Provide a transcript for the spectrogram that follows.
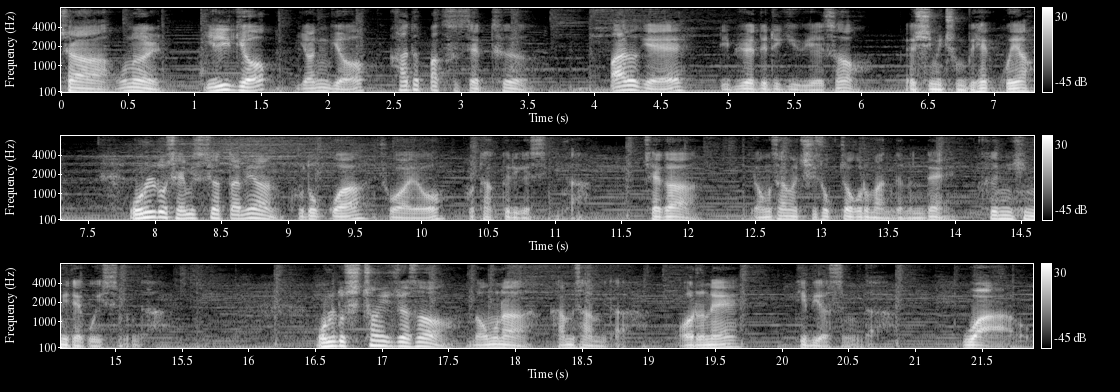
자, 오늘 일격, 연격, 카드박스 세트 빠르게 리뷰해드리기 위해서 열심히 준비했고요. 오늘도 재밌으셨다면 구독과 좋아요 부탁드리겠습니다. 제가 영상을 지속적으로 만드는데 큰 힘이 되고 있습니다. 오늘도 시청해주셔서 너무나 감사합니다. 어른의 TV였습니다. 와우.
